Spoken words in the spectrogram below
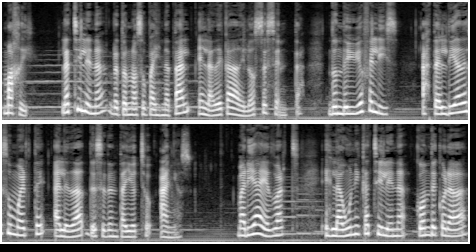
Marie. La chilena retornó a su país natal en la década de los 60 donde vivió feliz hasta el día de su muerte a la edad de 78 años. María Edwards es la única chilena condecorada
